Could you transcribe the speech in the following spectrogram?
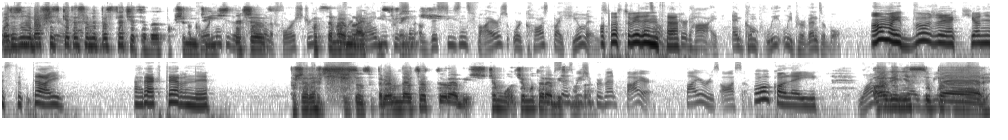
Bo to są chyba wszystkie te same postacie, co były w According części. Znaczy, w podstawowym Life is 90% Strange. Po prostu w jedynce. O mój Boże, jaki on jest tutaj charakterny. dzieci są super. Ja bym dał, co tu robisz? Czemu, czemu to robisz. Po kolei. Ogień jest super.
